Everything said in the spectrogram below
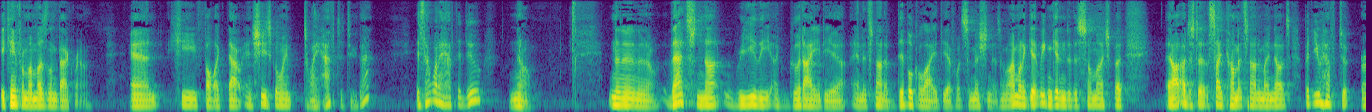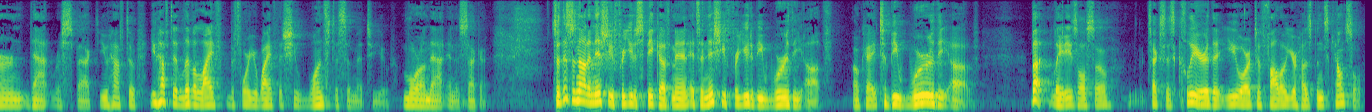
He came from a Muslim background. And he felt like that. And she's going, Do I have to do that? Is that what I have to do? No. No, no, no, no, no. That's not really a good idea, and it's not a biblical idea of what submission is. And I want to get, we can get into this so much, but and I'll just a side comment, it's not in my notes, but you have to earn that respect. You have to, you have to live a life before your wife that she wants to submit to you. More on that in a second. So this is not an issue for you to speak of, men. It's an issue for you to be worthy of, okay? To be worthy of. But, ladies, also, text is clear that you are to follow your husband's counsel.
